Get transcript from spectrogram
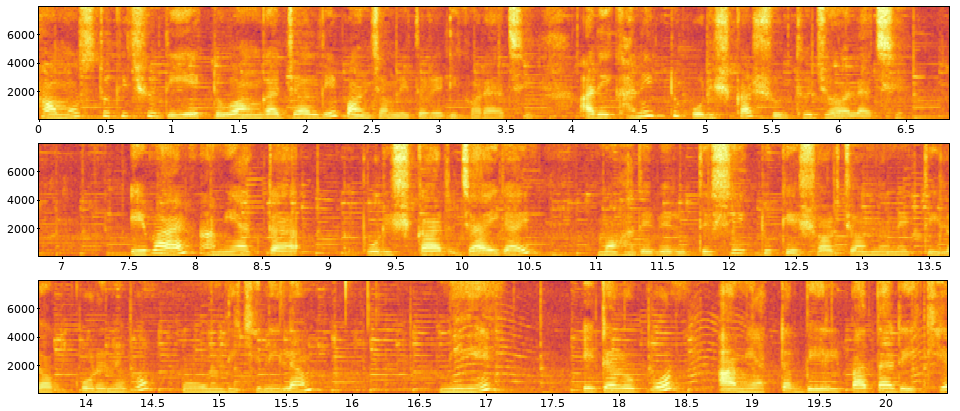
সমস্ত কিছু দিয়ে একটু গঙ্গার জল দিয়ে পঞ্চামৃত রেডি করা আছে। আর এখানে একটু পরিষ্কার শুদ্ধ জল আছে। এবার আমি একটা পরিষ্কার জায়গায় মহাদেবের উদ্দেশ্যে একটু কেশর চন্দনের তিলক করে নেব। ওম লিখে নিলাম। নিয়ে এটার ওপর আমি একটা বেলপাতা রেখে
